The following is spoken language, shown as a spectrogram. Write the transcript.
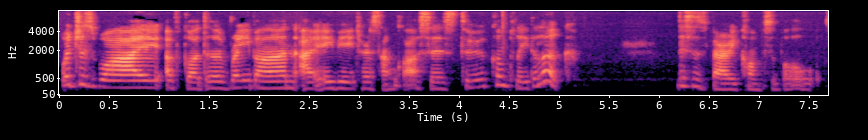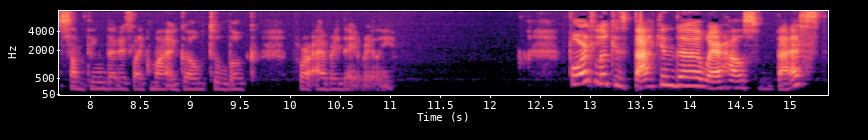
which is why I've got a Ray-Ban Aviator sunglasses to complete the look. This is very comfortable, something that is like my go-to look for every day really. Fourth look is back in the warehouse vest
